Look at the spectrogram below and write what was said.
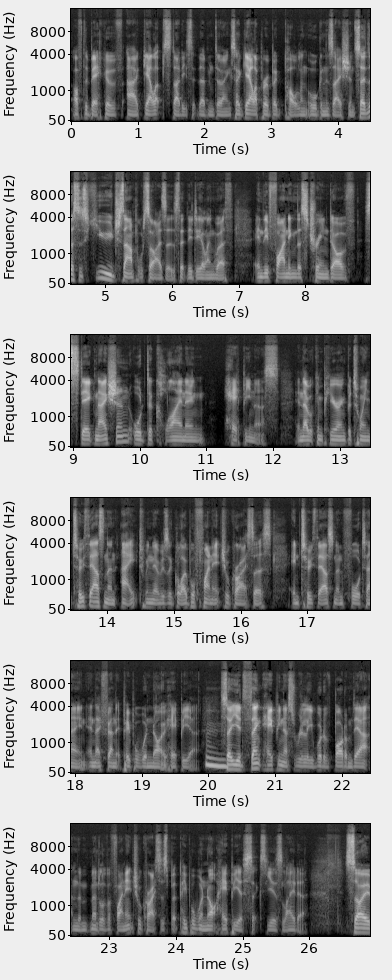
off the back of uh, Gallup studies that they've been doing. So, Gallup are a big polling organization. So, this is huge sample sizes that they're dealing with, and they're finding this trend of stagnation or declining happiness. And they were comparing between 2008, when there was a global financial crisis, and 2014, and they found that people were no happier. So you'd think happiness really would have bottomed out in the middle of a financial crisis, but people were not happier six years later. So,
